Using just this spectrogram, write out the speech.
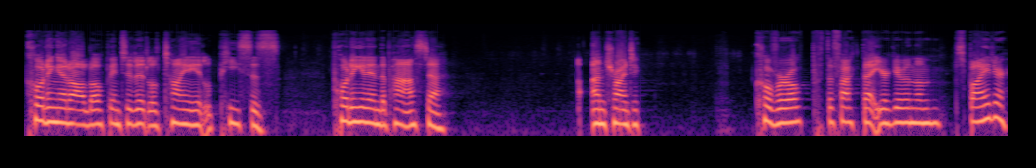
cutting it all up into little tiny little pieces, putting it in the pasta, and trying to cover up the fact that you're giving them spider.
